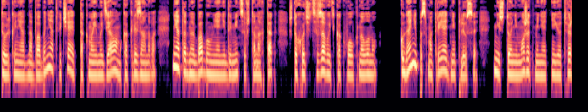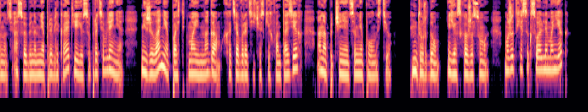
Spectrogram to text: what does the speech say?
Только ни одна баба не отвечает так моим идеалам, как Рязанова. Ни от одной бабы у меня не дымится в штанах так, что хочется завыть, как волк на луну. Куда ни посмотри, одни плюсы. Ничто не может меня от нее отвернуть. Особенно меня привлекает ее сопротивление. Нежелание пасть к моим ногам, хотя в эротических фантазиях она подчиняется мне полностью. Дурдом. Я схожу с ума. Может, я сексуальный маньяк?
